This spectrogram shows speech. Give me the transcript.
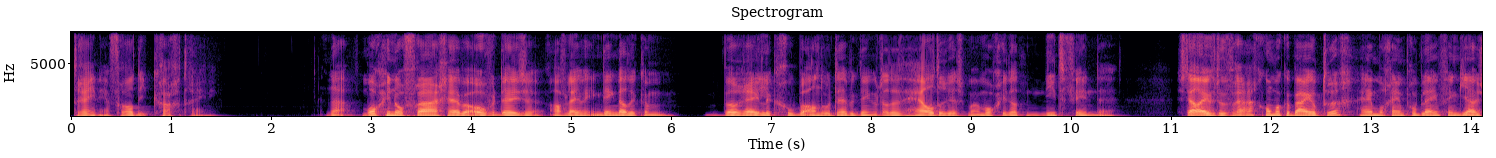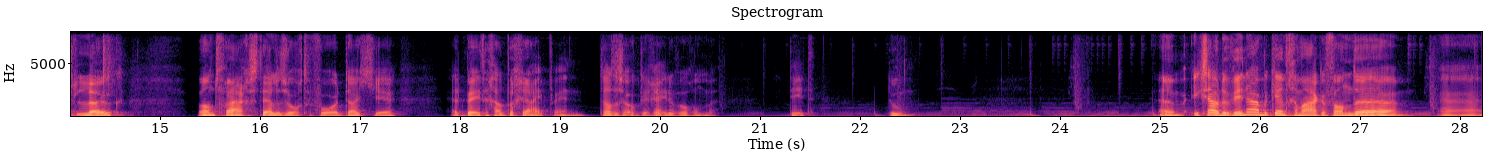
trainen. En vooral die krachttraining. Nou, mocht je nog vragen hebben over deze aflevering, ik denk dat ik hem wel redelijk goed beantwoord heb. Ik denk ook dat het helder is, maar mocht je dat niet vinden, stel even de vraag, kom ik erbij op terug. Helemaal geen probleem, vind ik juist leuk. Want vragen stellen zorgt ervoor dat je het beter gaat begrijpen. En dat is ook de reden waarom we dit doen. Um, ik zou de winnaar bekend gaan maken van de, uh,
